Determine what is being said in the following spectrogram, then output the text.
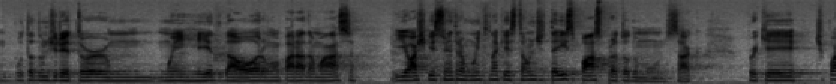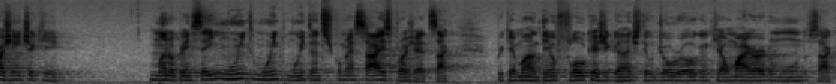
um puta de um diretor, um, um enredo da hora, uma parada massa. E eu acho que isso entra muito na questão de ter espaço pra todo mundo, saca? Porque, tipo, a gente aqui. Mano, eu pensei muito, muito, muito antes de começar esse projeto, saca? Porque, mano, tem o Flow que é gigante, tem o Joe Rogan que é o maior do mundo, saca?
